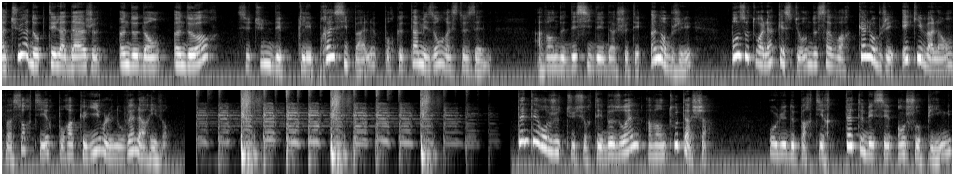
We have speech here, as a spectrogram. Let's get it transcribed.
As-tu adopté l'adage un dedans, un dehors C'est une des clés principales pour que ta maison reste zen. Avant de décider d'acheter un objet, pose-toi la question de savoir quel objet équivalent va sortir pour accueillir le nouvel arrivant. T'interroges-tu sur tes besoins avant tout achat? Au lieu de partir tête baissée en shopping,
